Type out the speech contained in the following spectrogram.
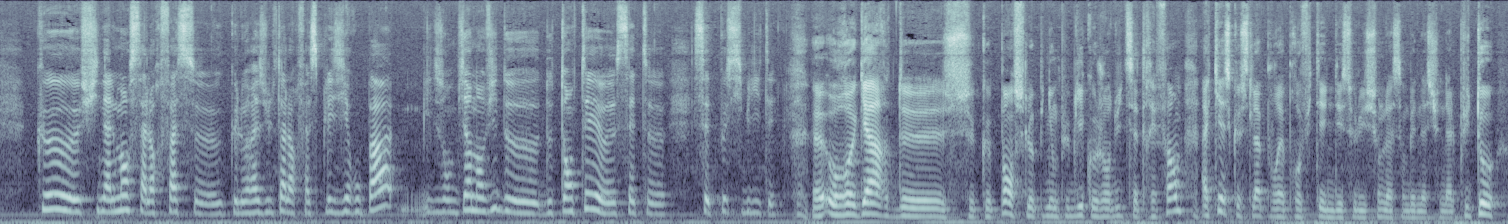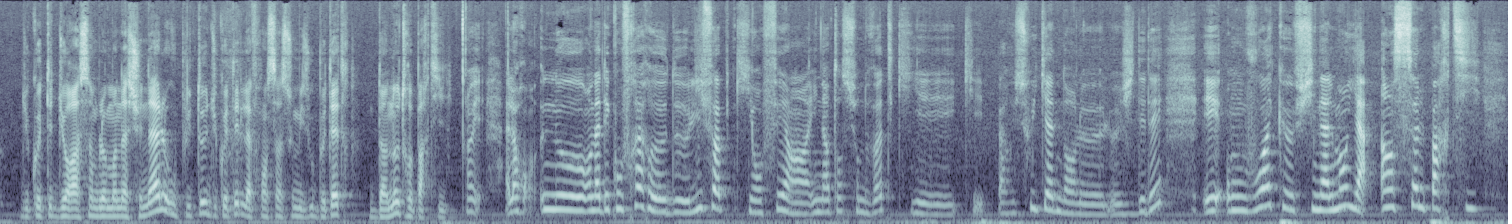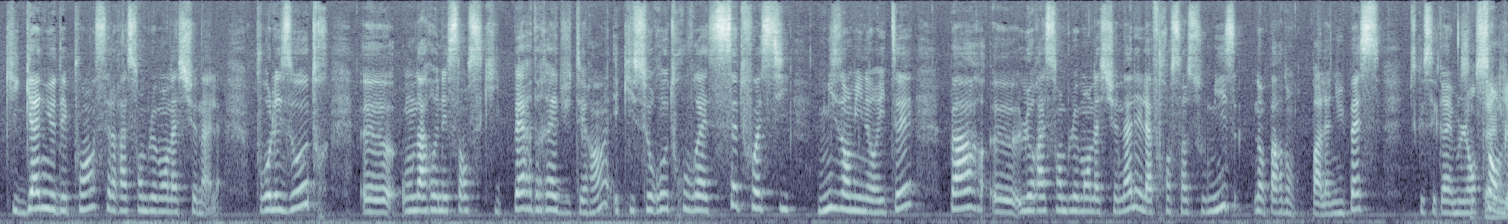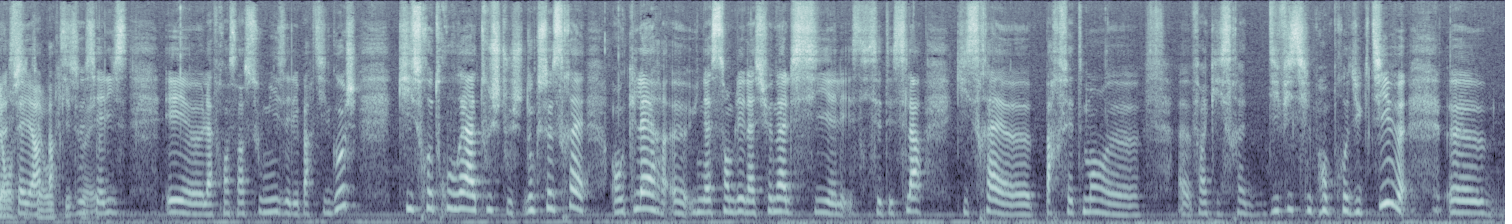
que euh, finalement ça leur fasse, euh, que le résultat leur fasse plaisir ou pas, ils ont bien envie de, tenter euh, cette, cette possibilité. au regard de ce que pense l'opinion publique aujourd'hui de cette réforme, à qui est-ce que cela pourrait profiter une des solutions de l'Assemblée nationale? Plutôt du côté du Rassemblement national ou plutôt du côté de la France insoumise ou peut-être d'un autre parti? Oui, alors on a des confrères de l'IFOP qui ont fait une intention de vote qui est, qui est parue ce week-end dans le, le JDD et on voit que finalement il y a un seul parti qui gagne des points, c'est le Rassemblement national. Pour les autres, euh, on a Renaissance qui perdrait du terrain et qui se retrouverait cette fois-ci mise en minorité par euh, le Rassemblement national et la France insoumise, non pardon, par la NUPES, puisque c'est quand même l'ensemble, c'est-à-dire le Parti socialiste et euh, la France insoumise et les partis de gauche, qui se retrouveraient à touche-touche. Donc ce serait en clair euh, une Assemblée nationale, si, elle, si c'était cela, qui serait parfaitement, enfin qui serait difficilement productive,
